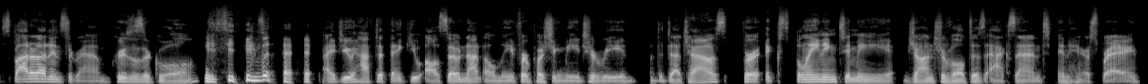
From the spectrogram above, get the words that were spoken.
Spotted on Instagram. Cruises are cool. I do have to thank you also, not only for pushing me to read The Dutch House, for explaining to me John Travolta's accent in Hairspray.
